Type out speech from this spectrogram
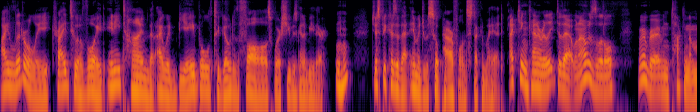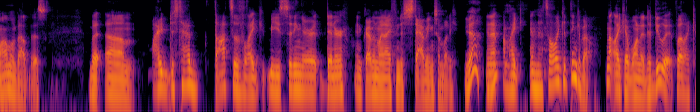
I literally tried to avoid any time that I would be able to go to the falls where she was going to be there. Mhm. Just because of that image was so powerful and stuck in my head. I can kind of relate to that. When I was little, I remember I've been talking to mom about this, but um, I just had thoughts of like be sitting there at dinner and grabbing my knife and just stabbing somebody. Yeah. And I'm, I'm like, and that's all I could think about. Not like I wanted to do it, but like,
